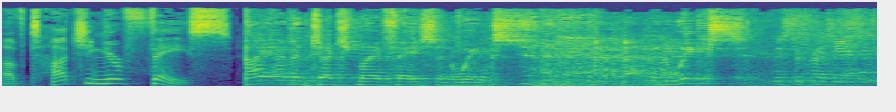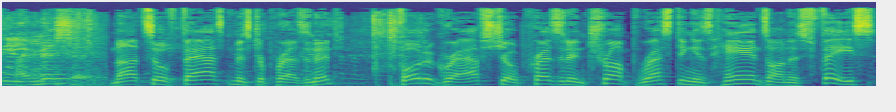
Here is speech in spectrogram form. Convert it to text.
of touching your face. I haven't touched my face in weeks. in weeks. Mr. President, I miss it. Not so fast, Mr. President. Photographs show President Trump resting his hands on his face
